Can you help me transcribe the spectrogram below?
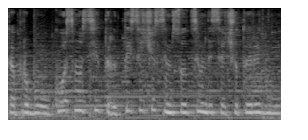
та пробув у космосі 3774 дні.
